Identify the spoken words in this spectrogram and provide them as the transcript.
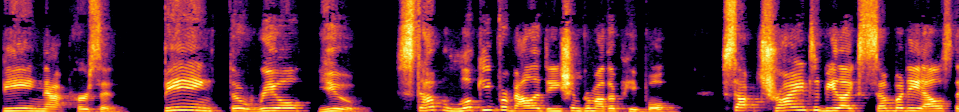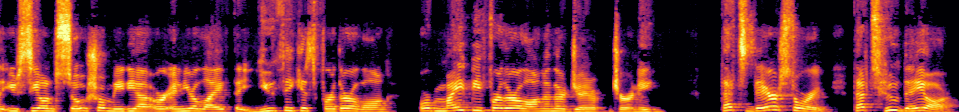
being that person, being the real you. Stop looking for validation from other people. Stop trying to be like somebody else that you see on social media or in your life that you think is further along or might be further along in their journey. That's their story. That's who they are.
